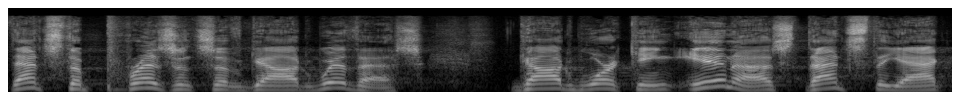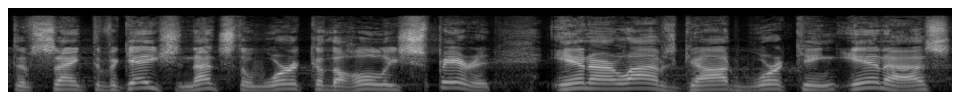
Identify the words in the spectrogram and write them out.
That's the presence of God with us. God working in us, that's the act of sanctification. That's the work of the Holy Spirit in our lives. God working in us,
